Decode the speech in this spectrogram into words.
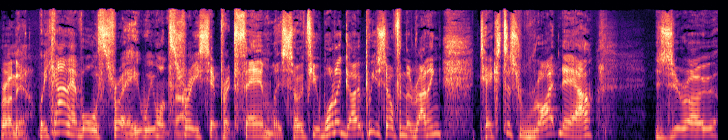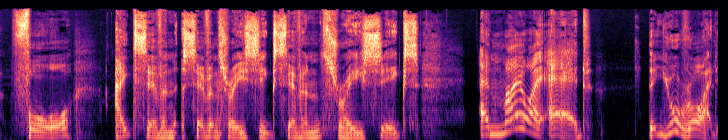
right now. We can't have all three. We want three separate families. So if you want to go, put yourself in the running. Text us right now, 0487736736. And may I add that you're right.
